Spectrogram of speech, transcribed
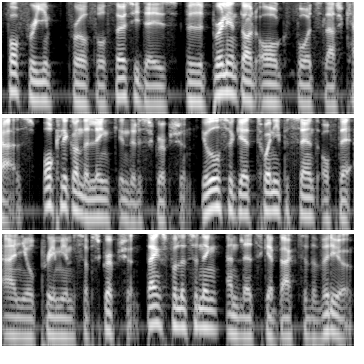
for free for a full 30 days, visit brilliant.org forward slash cazz or click on the link in in the description. You'll also get 20% off their annual premium subscription. Thanks for listening and let's get back to the video.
